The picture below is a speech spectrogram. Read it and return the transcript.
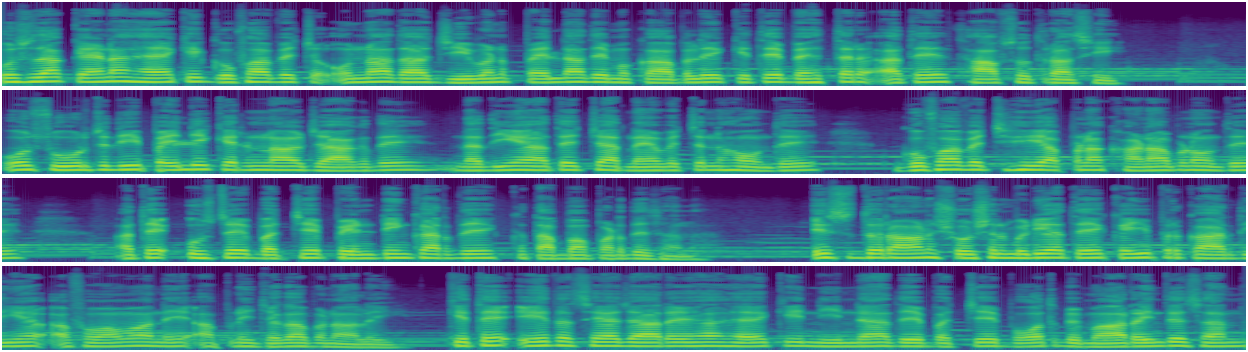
ਉਸ ਦਾ ਕਹਿਣਾ ਹੈ ਕਿ ਗੁਫਾ ਵਿੱਚ ਉਹਨਾਂ ਦਾ ਜੀਵਨ ਪਹਿਲਾਂ ਦੇ ਮੁਕਾਬਲੇ ਕਿਤੇ ਬਿਹਤਰ ਅਤੇ ਸਾਫ਼-ਸੁਥਰਾ ਸੀ। ਉਹ ਸੂਰਜ ਦੀ ਪਹਿਲੀ ਕਿਰਨ ਨਾਲ ਜਾਗਦੇ, ਨਦੀਆਂ ਅਤੇ ਝਰਨਿਆਂ ਵਿੱਚ ਨਹਾਉਂਦੇ, ਗੁਫਾ ਵਿੱਚ ਹੀ ਆਪਣਾ ਖਾਣਾ ਬਣਾਉਂਦੇ ਅਤੇ ਉਸਦੇ ਬੱਚੇ ਪੇਂਟਿੰਗ ਕਰਦੇ, ਕਿਤਾਬਾਂ ਪੜ੍ਹਦੇ ਸਨ। ਇਸ ਦੌਰਾਨ ਸੋਸ਼ਲ ਮੀਡੀਆ ਤੇ ਕਈ ਪ੍ਰਕਾਰ ਦੀਆਂ ਅਫਵਾਹਾਂ ਨੇ ਆਪਣੀ ਜਗ੍ਹਾ ਬਣਾ ਲਈ। ਕਿਤੇ ਇਹ ਦੱਸਿਆ ਜਾ ਰਿਹਾ ਹੈ ਕਿ ਨੀਨਾ ਦੇ ਬੱਚੇ ਬਹੁਤ ਬਿਮਾਰ ਰਹਿੰਦੇ ਸਨ।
